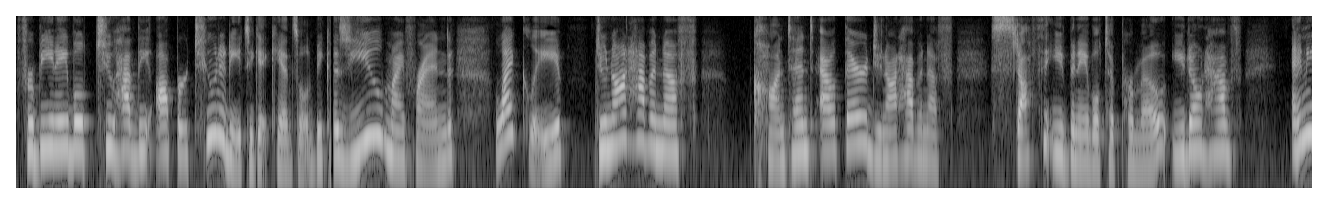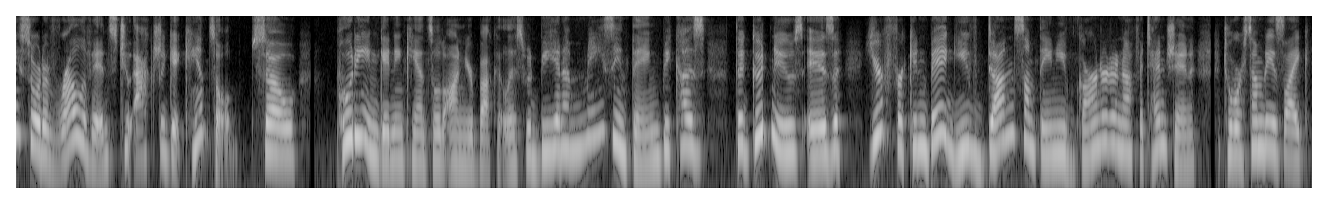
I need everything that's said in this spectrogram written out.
for being able to have the opportunity to get canceled because you, my friend, likely do not have enough content out there, do not have enough stuff that you've been able to promote. You don't have any sort of relevance to actually get canceled. So putting getting canceled on your bucket list would be an amazing thing because the good news is you're freaking big. You've done something, you've garnered enough attention to where somebody's like,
